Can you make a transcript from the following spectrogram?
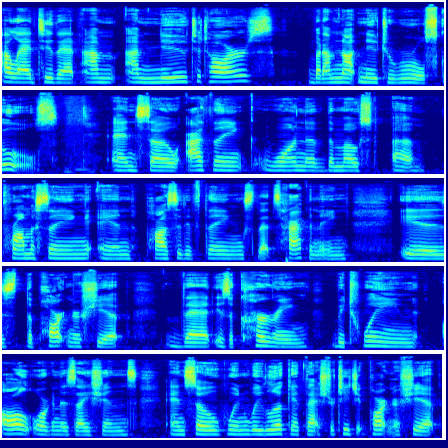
I'll add to that. I'm I'm new to TARS, but I'm not new to rural schools. And so I think one of the most um, promising and positive things that's happening is the partnership that is occurring between all organizations. And so when we look at that strategic partnership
